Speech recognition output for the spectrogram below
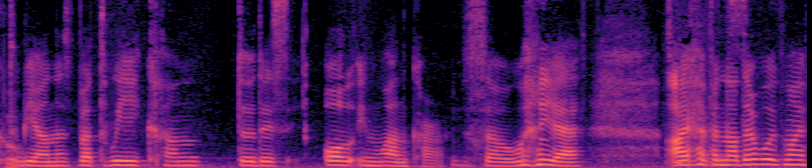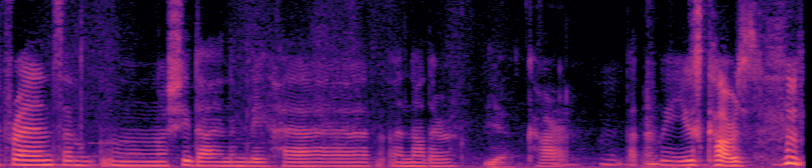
Cool. to be honest. But we can't do this all in one car. So yeah, I have another with my friends, and um, Shida and Emilie have another yeah. car. Mm. But And- we use cars. Who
